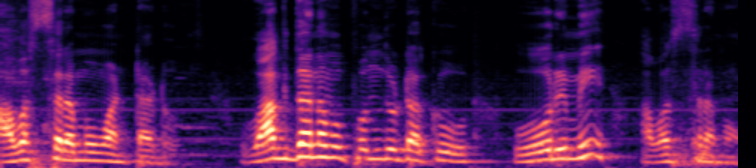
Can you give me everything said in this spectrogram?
అవసరము అంటాడు. వాగ్దానము పొందుటకు ఓరిమి అవసరము.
